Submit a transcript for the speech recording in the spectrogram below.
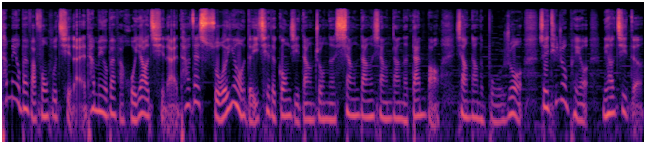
他没有办法丰富起来，他没有办法活跃起来。他在所有的一切的供给当中呢，相当相当的单薄，相当的薄弱。所以，听众朋友，你要记得，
